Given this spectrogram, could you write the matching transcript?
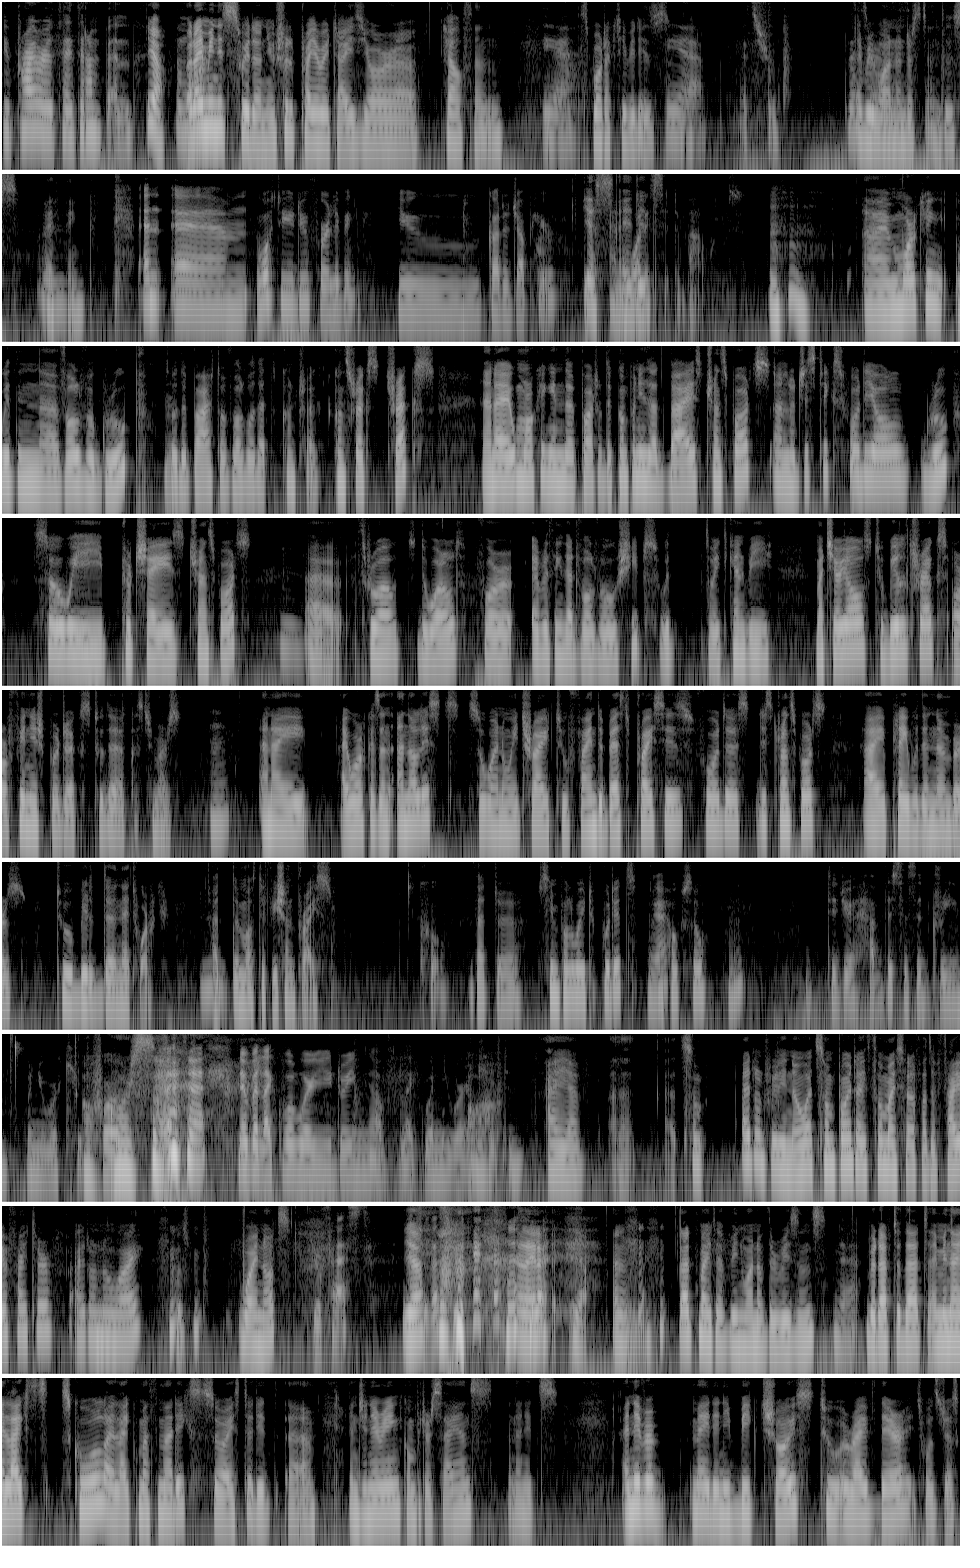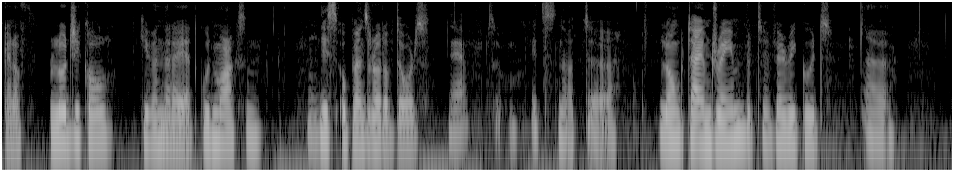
You prioritize Rampen. Yeah, but I mean it's Sweden. You should prioritize your uh, health and Yeah. sport activities. Yeah. yeah. That's true. That's Everyone very understands this, I Mm. think. And um, what do you do for a living? You got a job here, Yes, and I what did. is it about? hmm I'm working within the Volvo Group, so Mm. the part of Volvo that contract, constructs trucks, and I'm working in the part of the company that buys transports and logistics for the whole group. So we purchase transports Mm. uh, throughout the world for everything that Volvo ships with. So it can be materials to build trucks or finished products to the customers. Mm. And I I work as an analyst. So when we try to find the best prices for this these transports, I play with the numbers to build the network Mm. at the most efficient price. Cool. Is that a simple way to put it? I hope so. Did you have this as a dream when you were a kid? Of course. no, but like, what were you dreaming of, like when you were a Oh, kid? I have uh, at some. I don't really know. At some point, I saw myself as a firefighter. I don't know why. why. 'cause why not? You're fast. Yeah, So and I li- yeah, that might have been one of the reasons. yeah. But after that, I mean, I liked school. I like mathematics, so I studied uh, engineering, computer science, and then it's. I never made any big choice to arrive there. It was just kind of logical, given that I had good marks, and Mm. this opens a lot of doors. Yeah. So it's not a long time dream, but a very good uh,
